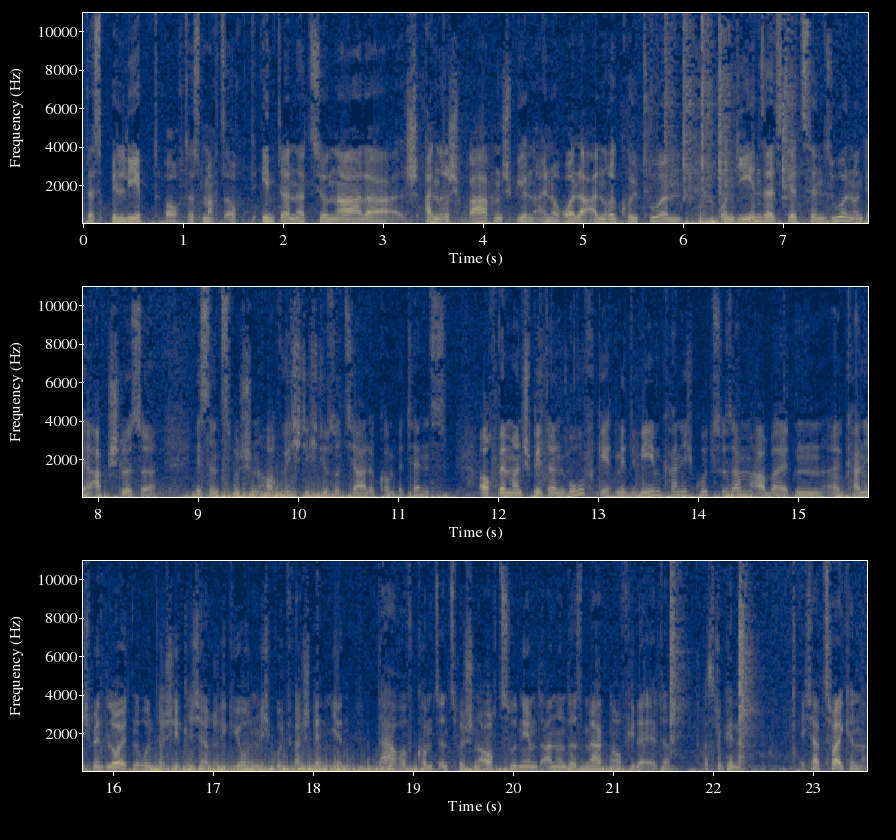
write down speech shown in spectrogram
das belebt auch. Das macht es auch internationaler. Andere Sprachen spielen eine Rolle, andere Kulturen. Und jenseits der Zensuren und der Abschlüsse ist inzwischen auch wichtig die soziale Kompetenz. Auch wenn man später in den Beruf geht, mit wem kann ich gut zusammenarbeiten? Äh, Kann ich mit Leuten unterschiedlicher Religionen mich gut verständigen? Darauf kommt es inzwischen auch zunehmend an und das merken auch viele Eltern. Hast du Kinder? Ich habe zwei Kinder.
